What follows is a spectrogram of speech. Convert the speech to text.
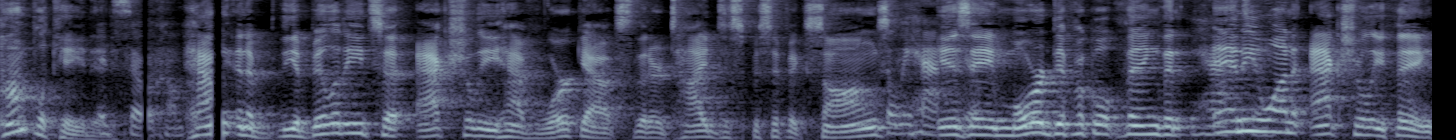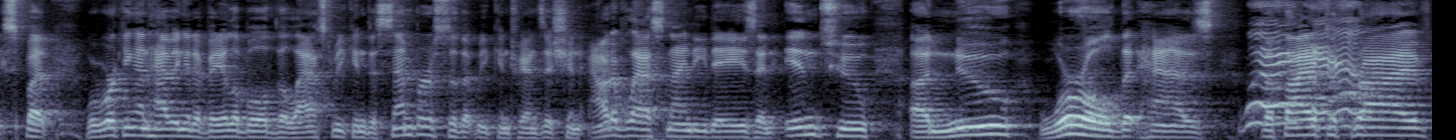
complicated. It's so complicated. having an, the ability to actually have workouts that are tied to specific songs But we have is to. a more difficult thing than anyone actually thinks. But we're working on having it available the last week in December so that we can transition out of last 90 days and into a new world that has the Work five to thrive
